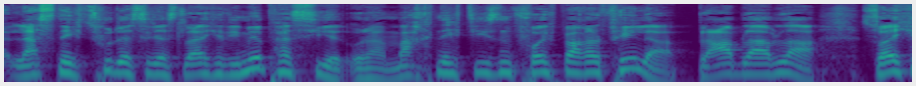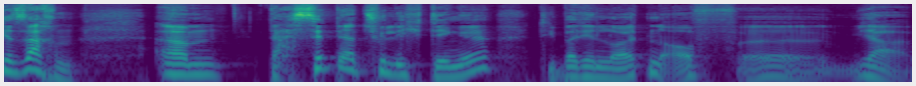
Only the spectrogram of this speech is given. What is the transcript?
lass nicht zu, dass dir das gleiche wie mir passiert oder mach nicht diesen furchtbaren Fehler, bla bla bla. Solche Sachen. Ähm, das sind natürlich Dinge, die bei den Leuten auf, äh, ja,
